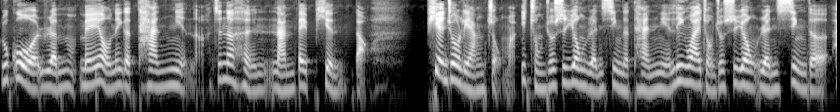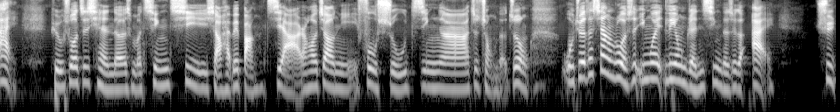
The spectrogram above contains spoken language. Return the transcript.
如果人没有那个贪念啊，真的很难被骗到。骗就两种嘛，一种就是用人性的贪念，另外一种就是用人性的爱。比如说之前的什么亲戚小孩被绑架，然后叫你付赎金啊这种的，这种我觉得像如果是因为利用人性的这个爱。去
